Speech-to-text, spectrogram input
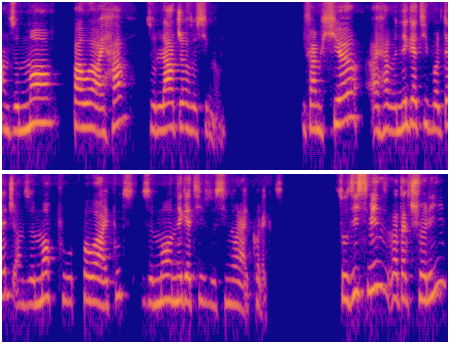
and the more power I have, the larger the signal. If I'm here, I have a negative voltage, and the more power I put, the more negative the signal I collect. So this means that actually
